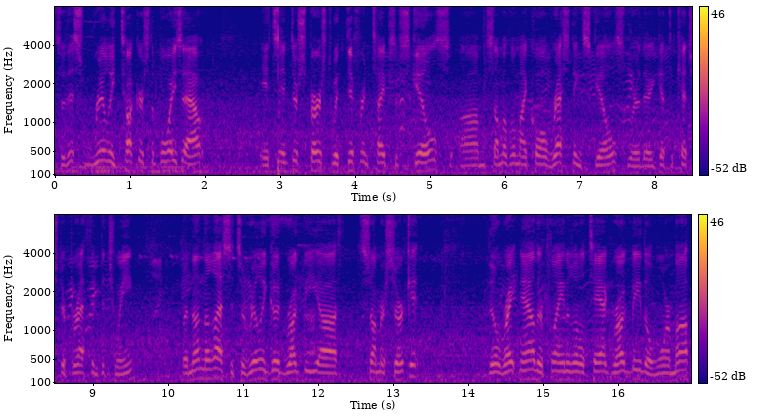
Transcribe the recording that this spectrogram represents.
So this really tuckers the boys out. It's interspersed with different types of skills. Um, some of them I call resting skills where they get to catch their breath in between. But nonetheless it's a really good rugby uh, summer circuit They'll, right now they're playing a little tag rugby. They'll warm up.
